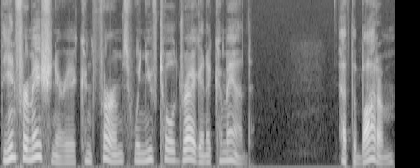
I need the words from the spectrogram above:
the information area confirms when you've told Dragon a command. At the bottom,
